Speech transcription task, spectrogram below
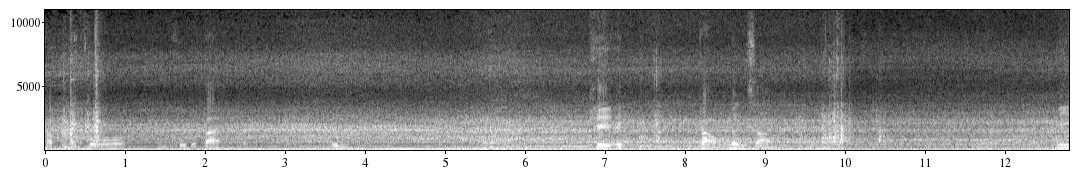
ครับแมคโครของคูโบต้านะครับรุ่นเอ่อ KX 913 มี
